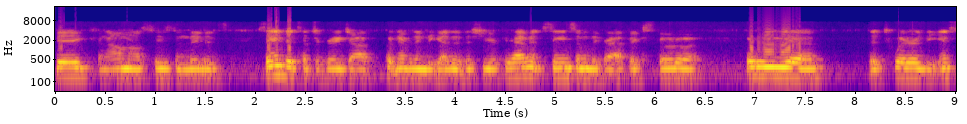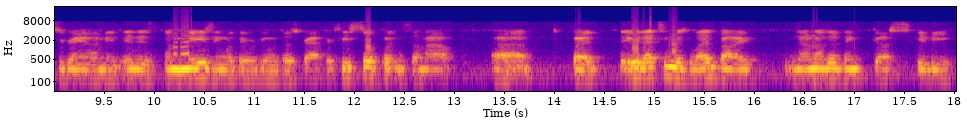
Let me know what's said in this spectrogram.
big, phenomenal season. They did Sam did such a great job putting everything together this year. If you haven't seen some of the graphics, go to go to the uh, the Twitter, the Instagram. I mean, it is amazing what they were doing with those graphics. He's still putting some out, uh, but it, that team was led by none other than Gus Skibby.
